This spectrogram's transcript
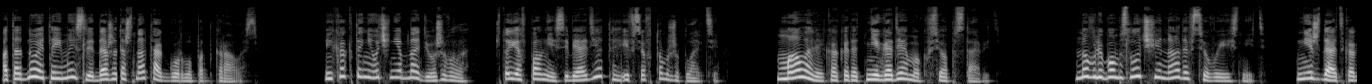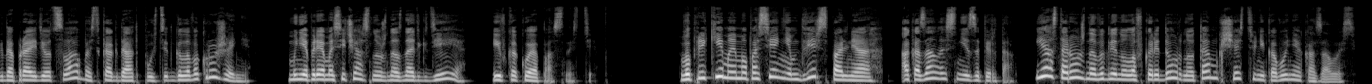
От одной этой мысли даже тошнота к горлу подкралась. И как-то не очень обнадеживала, что я вполне себе одета и все в том же платье. Мало ли, как этот негодяй мог все обставить. Но в любом случае надо все выяснить. Не ждать, когда пройдет слабость, когда отпустит головокружение. Мне прямо сейчас нужно знать, где я и в какой опасности. Вопреки моим опасениям, дверь спальня оказалась не заперта. Я осторожно выглянула в коридор, но там, к счастью, никого не оказалось.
